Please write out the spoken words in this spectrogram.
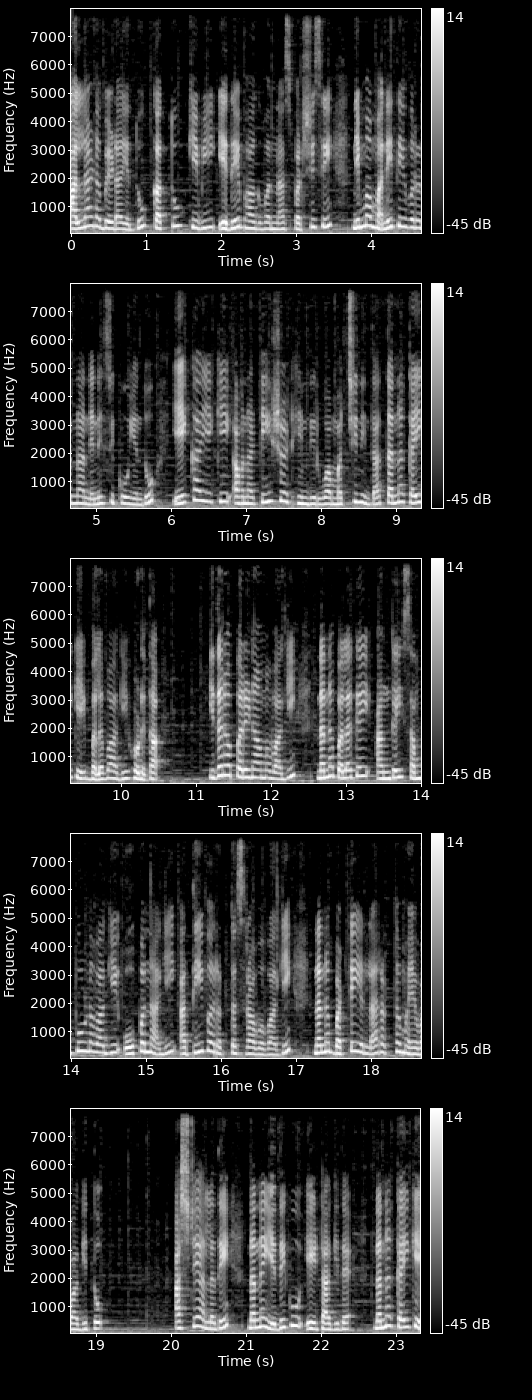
ಅಲ್ಲಾಡಬೇಡ ಎಂದು ಕತ್ತು, ಕಿವಿ, ಎದೆ ಭಾಗವನ್ನ ಸ್ಪರ್ಶಿಸಿ ನಿಮ್ಮ ಮನೆ ದೇವರನ್ನ ನೆನೆಸಿಕೋ ಎಂದು ಏಕಾಏಕಿ ಅವನ ಟೀ ಶರ್ಟ್ ಹಿಂದಿರುವ ಮಚ್ಚಿನಿಂದ ತನ್ನ ಕೈಗೆ ಬಲವಾಗಿ ಹೊಡೆದ. ಇದರ ಪರಿಣಾಮವಾಗಿ ನನ್ನ ಬಲಗೈ, ಅಂಗೈ ಸಂಪೂರ್ಣವಾಗಿ ಓಪನ್ ಆಗಿ, ಅತೀವ ರಕ್ತಸ್ರಾವವಾಗಿ, ನನ್ನ ಬಟ್ಟೆಯೆಲ್ಲ ರಕ್ತಮಯವಾಗಿತ್ತು. ಅಷ್ಟೇ ಅಲ್ಲದೆ ನನ್ನ ಎದೆಗೂ ಏಟಾಗಿದೆ. ನನ್ನ ಕೈಗೆ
